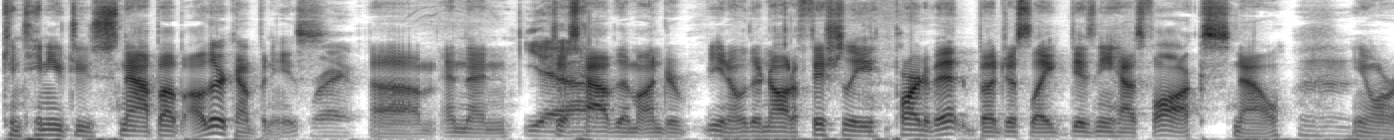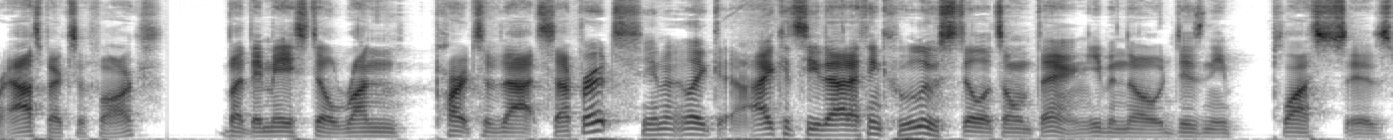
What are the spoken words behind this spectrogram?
continue to snap up other companies, Right. Um, and then Yeah. just have them under. You know, they're not officially part of it, but just like Disney has Fox now, Mm-hmm. you know, or aspects of Fox. But they may still run parts of that separate. You know, like I could see that. I think Hulu's still its own thing, even though Disney Plus is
